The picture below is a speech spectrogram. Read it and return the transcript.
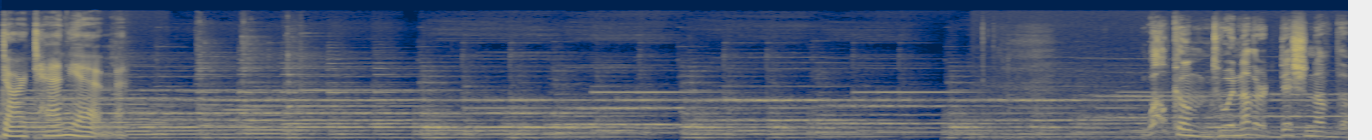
D'Artagnan. Welcome to another edition of the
